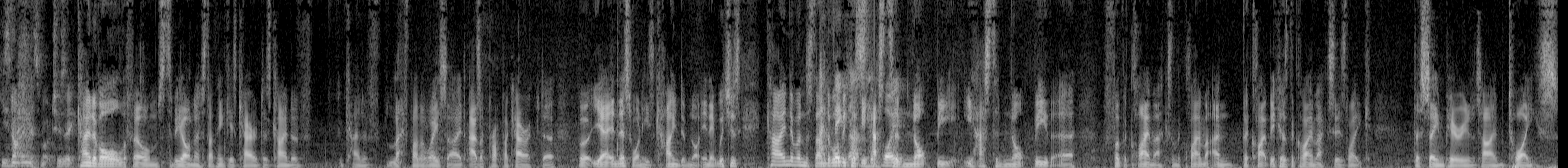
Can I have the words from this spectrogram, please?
He's not in this much, is he? kind of all the films. To be honest, I think his character's kind of kind of left by the wayside as a proper character. But yeah, in this one, he's kind of not in it, which is kind of understandable because he has point. to not be he has to not be there for the climax and the climax and the cli- because the climax is like the same period of time twice.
